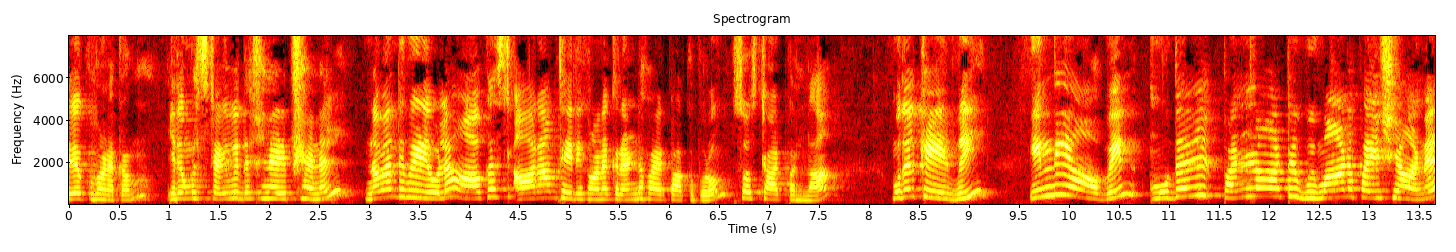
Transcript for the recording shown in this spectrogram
எல்லாருக்கும் வணக்கம். இது உங்கள் ஸ்டடி வித் தர்ஷனரி சேனல். நம்ம இந்த வீடியோவில் ஆகஸ்ட் ஆறாம் தேதிக்கான கரண்ட் அஃபயர் பார்க்க போகிறோம் ஸோ ஸ்டார்ட் பண்ணலாம். முதல் கேள்வி இந்தியாவின் முதல் பன்னாட்டு விமான பயிற்சியான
